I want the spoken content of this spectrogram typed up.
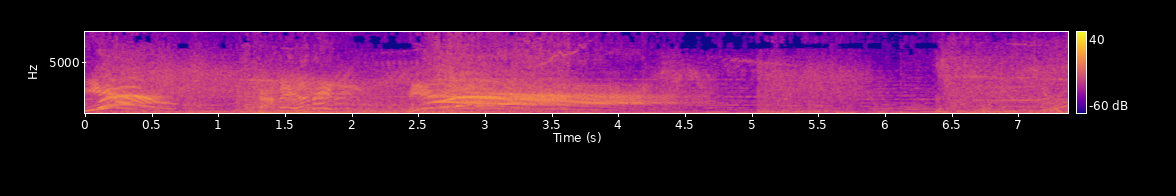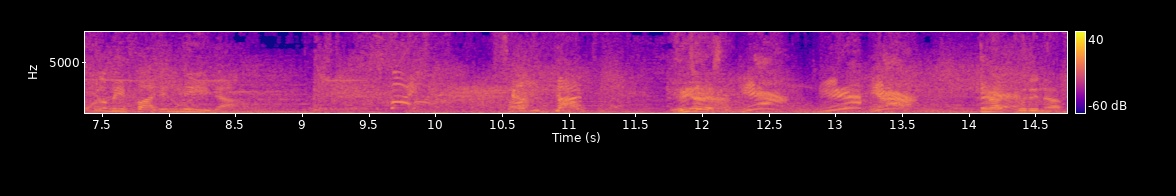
Yeah! Hummy, honey! You'll be fighting me now. Fight! That's all you got? Not good enough.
